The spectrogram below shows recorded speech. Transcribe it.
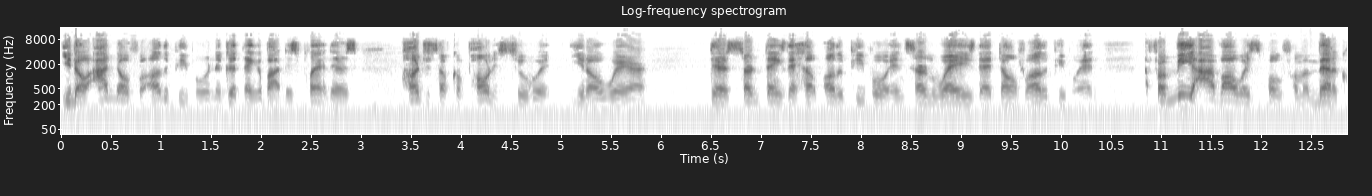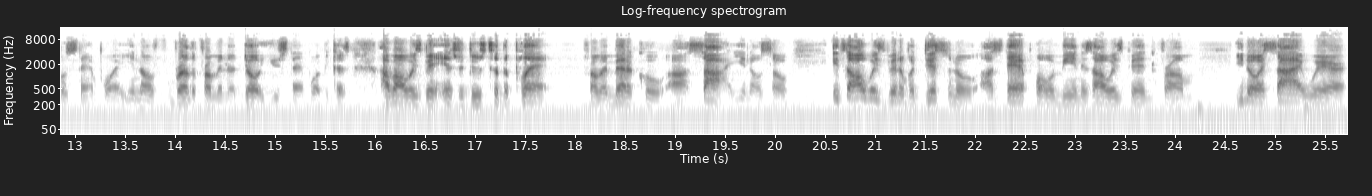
you know, I know for other people, and the good thing about this plant, there's hundreds of components to it, you know, where there's certain things that help other people in certain ways that don't for other people. And for me, I've always spoke from a medical standpoint, you know, rather from an adult use standpoint, because I've always been introduced to the plant from a medical uh, side, you know. So it's always been a medicinal uh, standpoint with me, and it's always been from, you know, a side where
